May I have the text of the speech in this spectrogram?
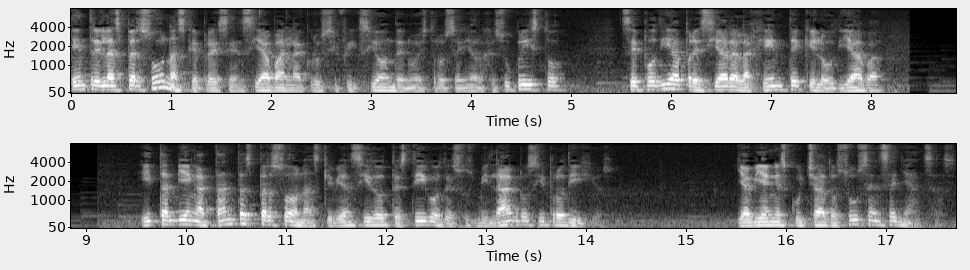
Entre las personas que presenciaban la crucifixión de nuestro Señor Jesucristo, se podía apreciar a la gente que lo odiaba y también a tantas personas que habían sido testigos de sus milagros y prodigios y habían escuchado sus enseñanzas.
